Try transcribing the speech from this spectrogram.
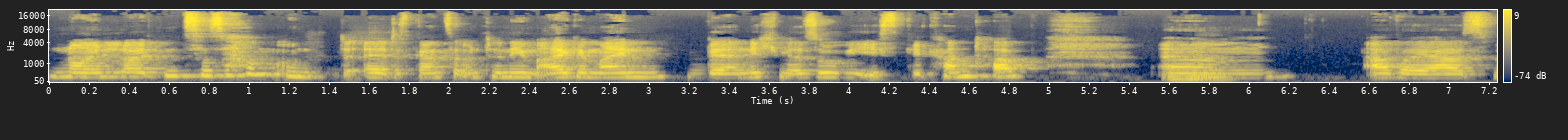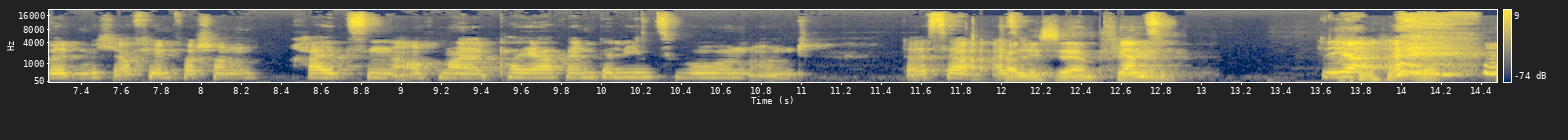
neuen Leuten zusammen und äh, das ganze Unternehmen allgemein wäre nicht mehr so, wie ich es gekannt habe. Mhm. Ähm, aber ja, es würde mich auf jeden Fall schon reizen, auch mal ein paar Jahre in Berlin zu wohnen und da ist ja, also Kann ich sehr empfehlen. Ganz, ja,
